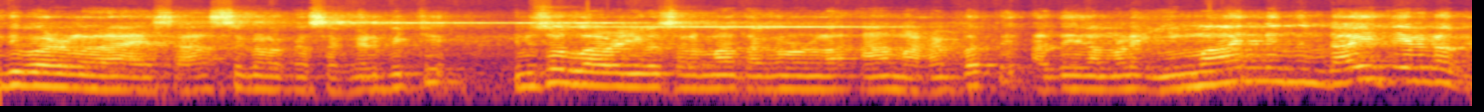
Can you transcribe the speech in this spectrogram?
ഇതുപോലുള്ളതായ സദസ്സുകളൊക്കെ സംഘടിപ്പിച്ച് ഇൻസുല്ലാ അലി വസ്ലമ തങ്ങളുള്ള ആ മഹബത്ത് അത് നമ്മളെ ഈമാനിൽ നിന്ന് ഉണ്ടായിത്തീരേണ്ടത്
